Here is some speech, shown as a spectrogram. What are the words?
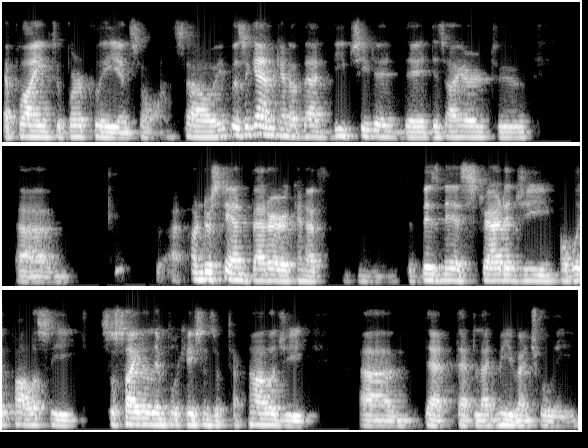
applying to Berkeley and so on. So it was again kind of that deep-seated uh, desire to um, understand better kind of the business strategy, public policy, societal implications of technology um, that that led me eventually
